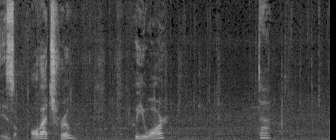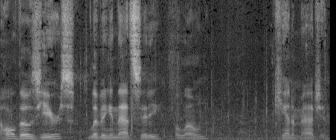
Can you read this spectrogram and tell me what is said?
is all that true? Who you are? Dot. All those years living in that city alone? Can't imagine.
